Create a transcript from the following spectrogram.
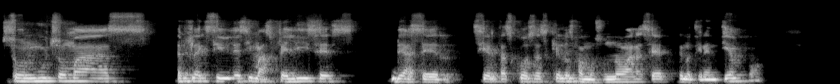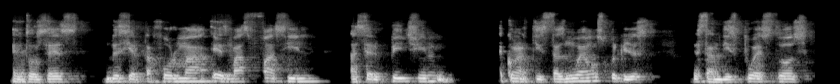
son mucho más flexibles y más felices de hacer ciertas cosas que los famosos no van a hacer, que no tienen tiempo. Entonces, de cierta forma, es más fácil hacer pitching con artistas nuevos porque ellos están dispuestos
